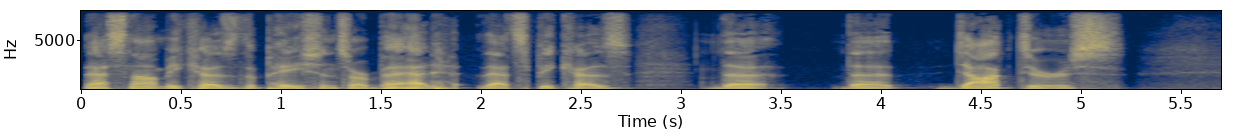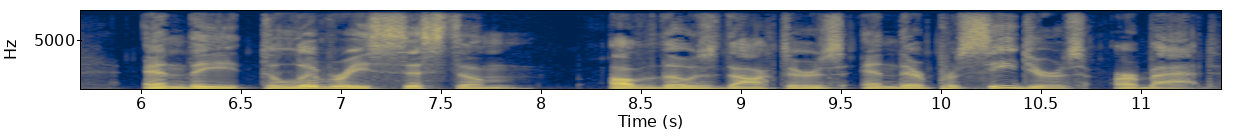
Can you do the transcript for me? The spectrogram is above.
That's not because the patients are bad. That's because the the doctors and the delivery system of those doctors and their procedures are bad.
